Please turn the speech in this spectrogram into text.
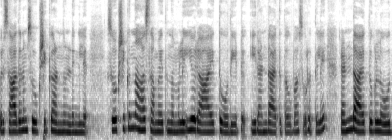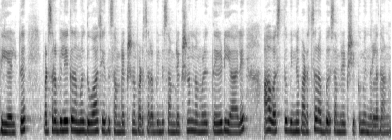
ഒരു സാധനം സൂക്ഷിക്കുകയാണെന്നുണ്ടെങ്കിൽ സൂക്ഷിക്കുന്ന ആ സമയത്ത് നമ്മൾ ഈ ഒരു ആയത്ത് ഓതിയിട്ട് ഈ രണ്ടായത്ത് തൗബ സൂറത്തിലെ രണ്ടായത്തുകൾ ഓതിയായിട്ട് പടസറബിലേക്ക് നമ്മൾ ദുവാ ചെയ്ത് സംരക്ഷണം പടസറബിന്റെ സംരക്ഷണം നമ്മൾ തേടിയാൽ ആ വസ്തു പിന്നെ പടസറബ് സംരക്ഷിക്കും എന്നുള്ളതാണ്.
